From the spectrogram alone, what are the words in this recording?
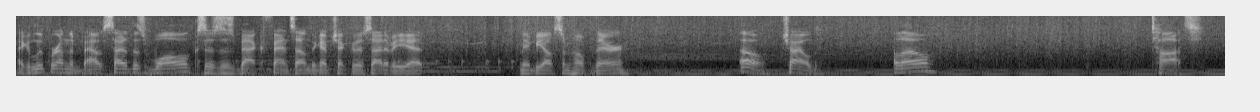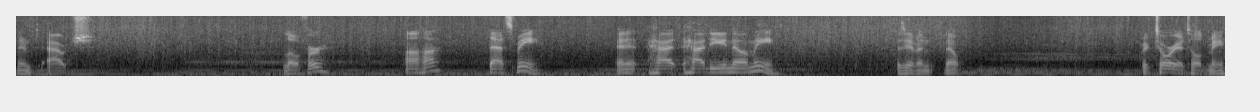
I can loop around the outside of this wall, because there's this back fence. I don't think I've checked the other side of it yet. Maybe I'll have some hope there. Oh, child. Hello? Tot. Named Ouch. Loafer? Uh-huh. That's me. And it, how, how do you know me? Does he have a... Nope. Victoria told me.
